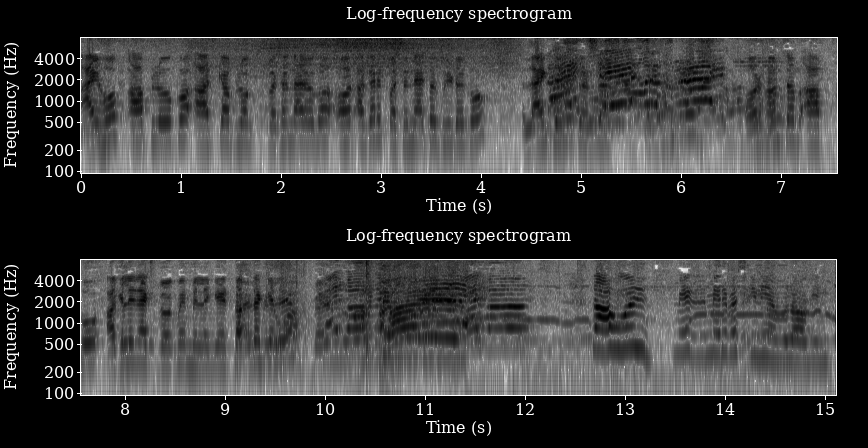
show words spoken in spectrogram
आई होप आप लोगों को आज का ब्लॉग पसंद आया होगा और अगर पसंद आए तो वीडियो को लाइक ज़रूर करना। और हम सब आपको अगले नेक्स्ट ब्लॉग में मिलेंगे। तब तक के लिए बाय राहुल मेरे मेरे बस की नहीं है व्लॉगिंग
